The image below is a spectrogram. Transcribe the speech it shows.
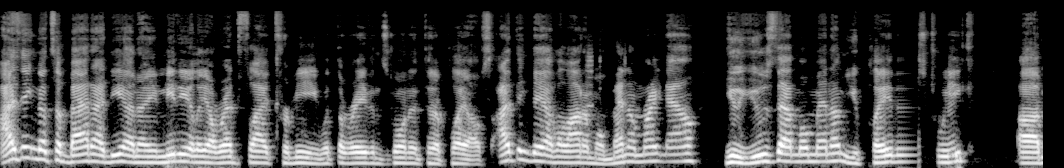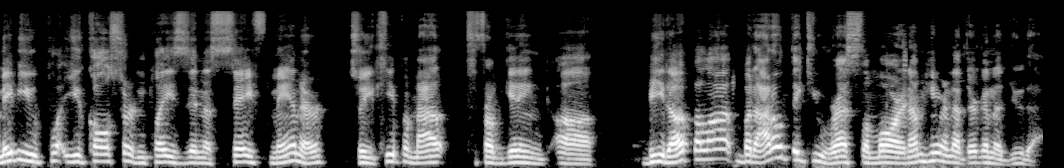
I think that's a bad idea and immediately a red flag for me with the Ravens going into the playoffs. I think they have a lot of momentum right now. You use that momentum, you play this week. Uh, maybe you pl- you call certain plays in a safe manner so you keep them out from getting uh, beat up a lot, but I don't think you rest Lamar, and I'm hearing that they're going to do that.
